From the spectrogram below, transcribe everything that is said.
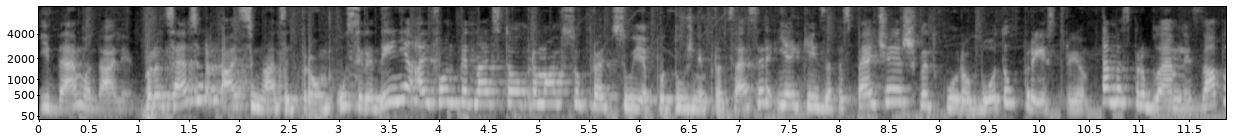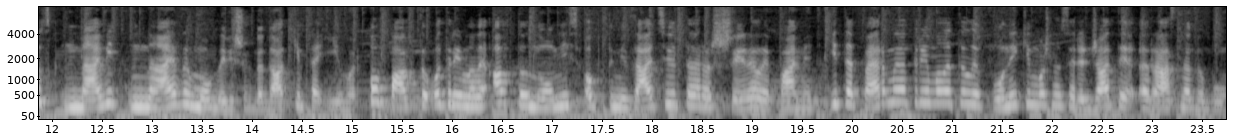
Ідемо далі. Процесор A17 Pro. У середині iPhone 15 Pro Max працює потужний процесор, який забезпечує швидку роботу пристрою та безпроблемний запуск навіть найвимогливіших додатків та ігор. По факту отримали автономність, оптимізацію та розширили пам'ять. І тепер ми отримали телефон, який можна заряджати раз на добу.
